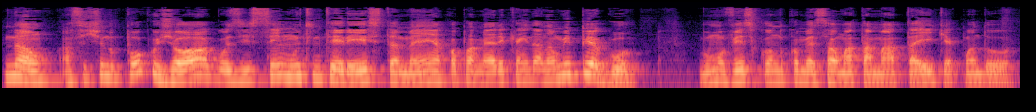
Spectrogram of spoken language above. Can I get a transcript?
Não, assistindo poucos jogos e sem muito interesse também, a Copa América ainda não me pegou. Vamos ver se quando começar o mata-mata aí, que é quando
